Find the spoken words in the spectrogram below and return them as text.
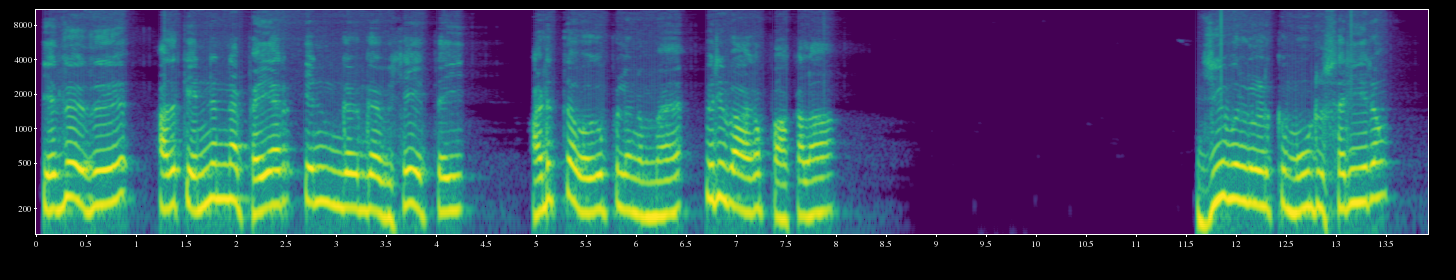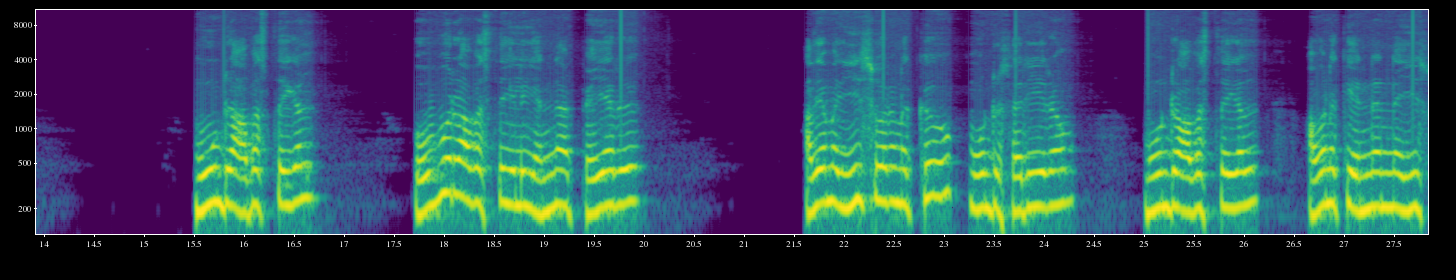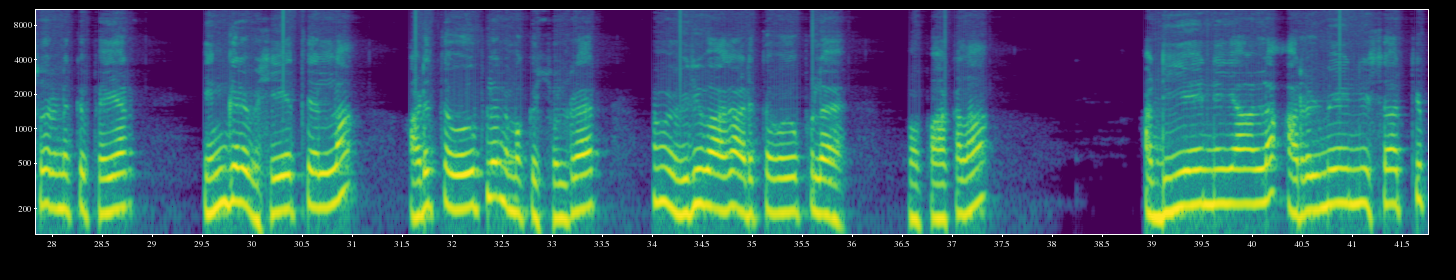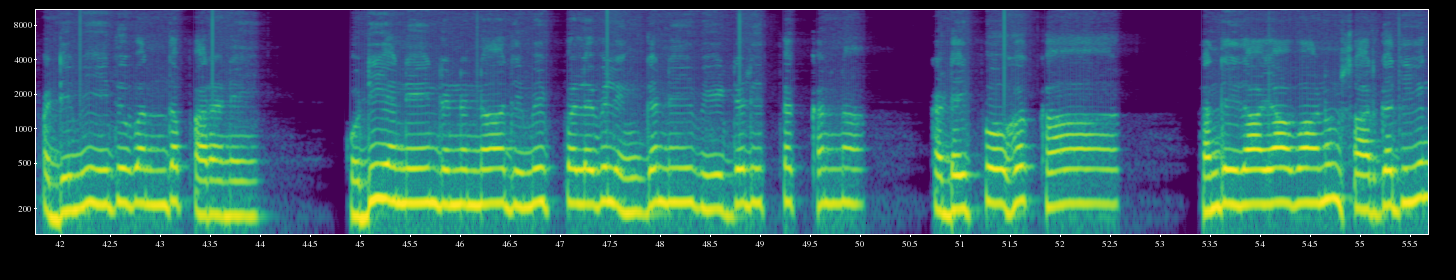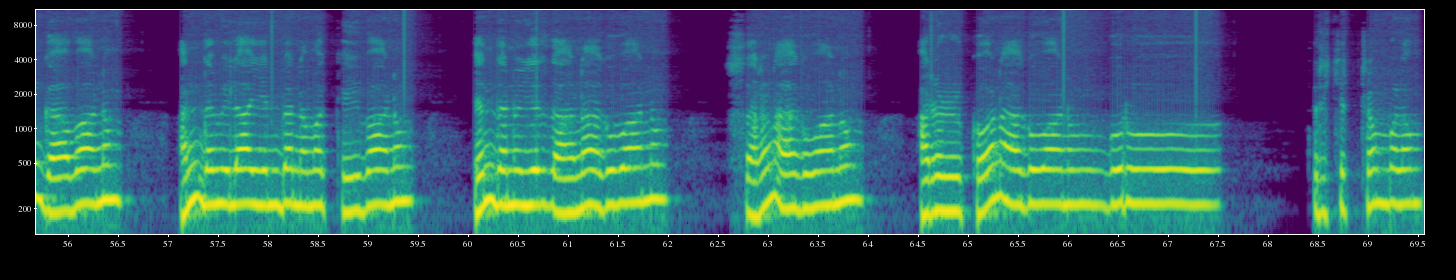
எது எது அதுக்கு என்னென்ன பெயர் என்கிற விஷயத்தை அடுத்த வகுப்பில் நம்ம விரிவாக பார்க்கலாம். ஜீவர்களுக்கு மூன்று சரீரம் மூன்று அவஸ்தைகள். ஒவ்வொரு அவஸ்தையிலும் என்ன பெயர் அதே மாதிரி ஈஸ்வரனுக்கு மூன்று சரீரம் மூன்று அவஸ்தைகள் அவனுக்கு என்னென்ன ஈஸ்வரனுக்கு பெயர் என்கிற விஷயத்தையெல்லாம் அடுத்த வகுப்பில் நமக்கு சொல்கிறார் நம்ம விரிவாக அடுத்த வகுப்பில் நம்ம பார்க்கலாம். அடியேனையால் அருள்மேனி சாற்றி படி மீது வந்த பரணே கொடியனேன்றனாதிமைப்பளவில் எங்கனை வீடளித்த கண்ணா கடை போக கார் தந்தைதாயாவானும் சார்கதியும் காவானும் அந்தமிலா என்ப நமக்கெய்வானும் எந்தனுயிர் தானாகுவானும் சரணாகுவானும் அருள் கோணாகுவானும் குரு. திருச்சிற்றம்பலம்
